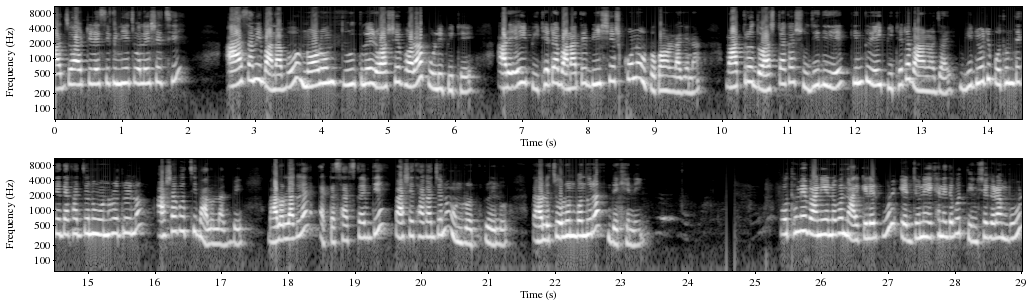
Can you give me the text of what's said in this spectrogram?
আজও একটি রেসিপি নিয়ে চলে এসেছি। আজ আমি বানাবো নরম তুলতুলে রসে ভরা পুলি পিঠে আর এই পিঠেটা বানাতে বিশেষ কোনো উপকরণ লাগে না। মাত্র দশ টাকা সুজি দিয়ে কিন্তু এই পিঠেটা বানানো যায়। ভিডিওটি প্রথম থেকে দেখার জন্য অনুরোধ রইল। আশা করছি ভালো লাগবে। ভালো লাগলে একটা সাবস্ক্রাইব দিয়ে পাশে থাকার জন্য অনুরোধ রইল। তাহলে চলুন বন্ধুরা, দেখে নিই। প্রথমে বানিয়ে নেব নারকেলের পুর এর জন্য এখানে দেবো তিনশো গ্রাম গুড়।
